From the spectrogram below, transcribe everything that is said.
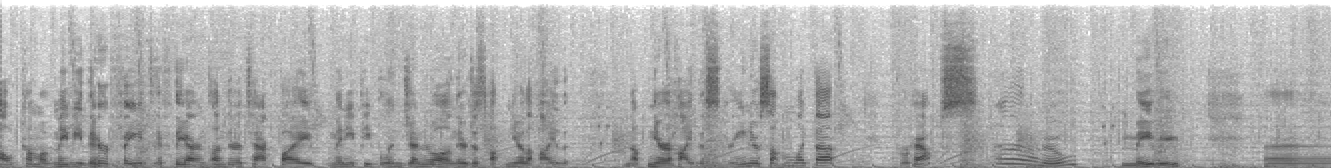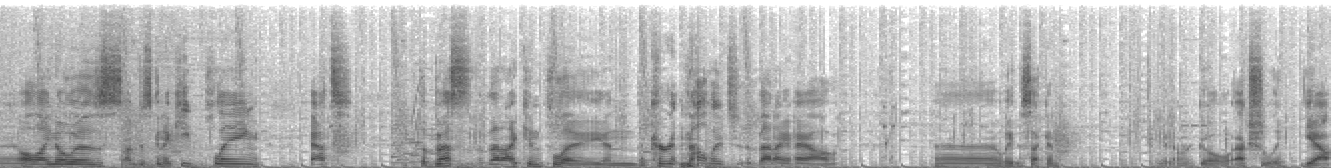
outcome of maybe their fate if they aren't under attack by many people in general and they're just up near the high the, up near high the screen or something like that. Perhaps? I don't know. Maybe. Uh, all I know is I'm just gonna keep playing at the best that I can play and the current knowledge that I have. Uh, wait a second. Wait, I'm gonna go, actually. Yeah,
